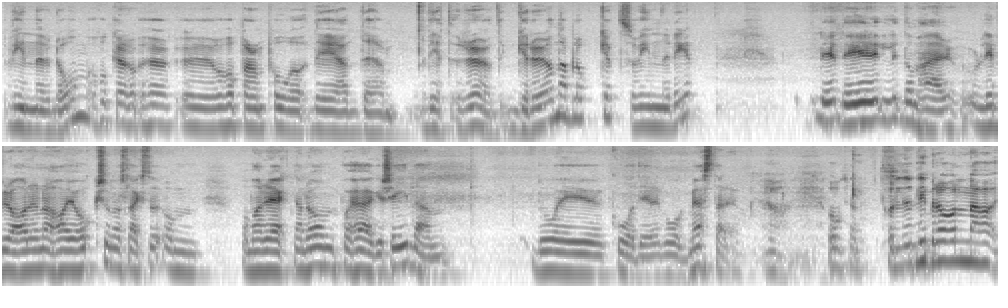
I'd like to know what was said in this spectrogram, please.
vinner de. Och hoppar, hö, eh, hoppar de på det, eh, det rödgröna blocket så vinner det. Det, det är de här, och Liberalerna har ju också någon slags, om, om man räknar dem på högersidan, då är ju KD vågmästare. Och, och Liberalerna har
